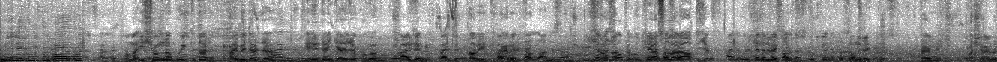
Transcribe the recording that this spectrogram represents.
Millet İttifakı Ama inşallah bu iktidar kaybeder de yeniden gelecek olan Kaybet, kaybet. tabii ki kaybedecek. Allah'ın izniyle. Nefes İnşallah piyasalar nefes alacak. rahatlayacak. Aynen ülke Bunu nefes alacak. Bunu bekliyoruz. Kaybedecek. Başarılı.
